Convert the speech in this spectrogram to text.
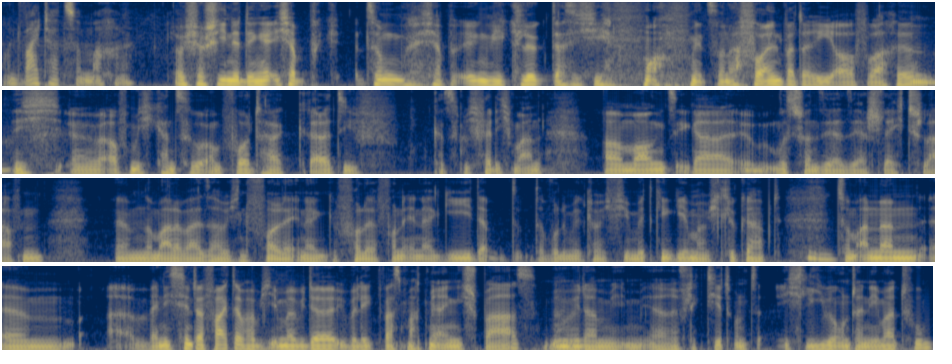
und weiterzumachen? glaube ich, verschiedene Dinge. Ich habe zum, ich habe irgendwie Glück, dass ich jeden Morgen mit so einer vollen Batterie aufwache. Mhm. Ich, äh, auf mich kannst du am Vortag relativ, kannst du mich fertig machen. Aber morgens, egal, muss schon sehr, sehr schlecht schlafen. Ähm, normalerweise habe ich eine volle, Energie, volle, volle Energie. Da, da wurde mir, glaube ich, viel mitgegeben, habe ich Glück gehabt. Mhm. Zum anderen, ähm, wenn ich es hinterfragt habe, habe ich immer wieder überlegt, was macht mir eigentlich Spaß, mhm. immer wieder reflektiert und ich liebe Unternehmertum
